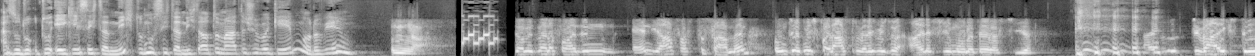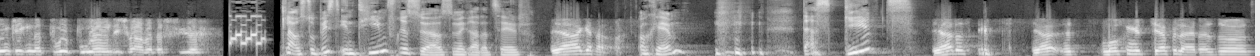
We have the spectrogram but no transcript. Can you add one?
Also du, du ekelst dich dann nicht, du musst dich dann nicht automatisch übergeben, oder wie? Na. Ich war mit meiner Freundin ein Jahr fast zusammen und sie hat mich verlassen, weil ich mich nur alle vier Monate rasiere. also sie war extrem gegen Natur pur und ich war aber dafür. Klaus, du bist Intimfriseur, hast du mir gerade erzählt. Ja, genau. Okay. Das gibt's? Ja, das gibt's. Ja, das machen jetzt sehr viele Leute. Also,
